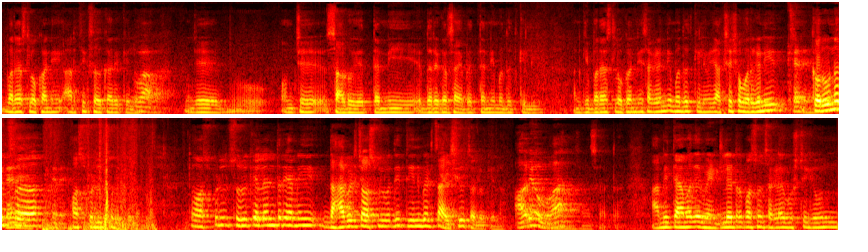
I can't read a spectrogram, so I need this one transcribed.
बऱ्याच लोकांनी आर्थिक सहकार्य केलं. वा वा. म्हणजे अ, आमचे साडू आहेत त्यांनी दरेकर साहेब आहेत त्यांनी मदत केली. आणखी बऱ्याच लोकांनी सगळ्यांनी मदत केली. म्हणजे अक्षरशः वर्गणी खरंय, करूनच. हॉस्पिटल सुरू केलं. ते हॉस्पिटल सुरू केल्यानंतर आम्ही दहा बेडच्या हॉस्पिटलमध्ये तीन बेडचं आयसीयू चालू केलं. अरे वा. असं आता. आम्ही त्यामध्ये व्हेंटिलेटरपासून सगळ्या गोष्टी घेऊन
